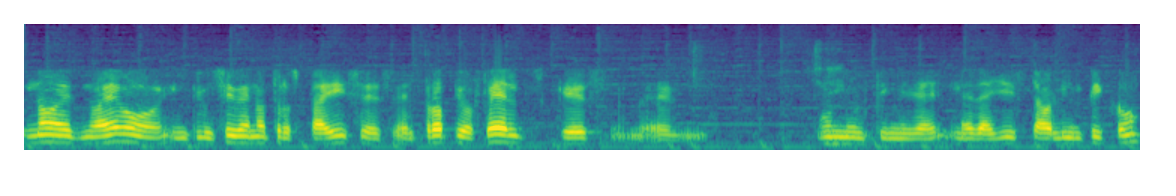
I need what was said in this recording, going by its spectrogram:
no es nuevo, inclusive en otros países, el propio Phelps, que es un multimedallista olímpico,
